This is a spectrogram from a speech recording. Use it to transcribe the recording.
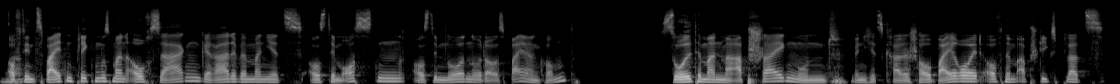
Ja. Auf den zweiten Blick muss man auch sagen, gerade wenn man jetzt aus dem Osten, aus dem Norden oder aus Bayern kommt, sollte man mal absteigen. Und wenn ich jetzt gerade schaue, Bayreuth auf einem Abstiegsplatz,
